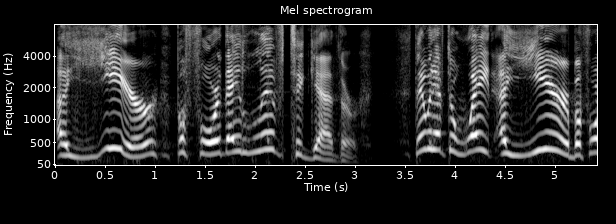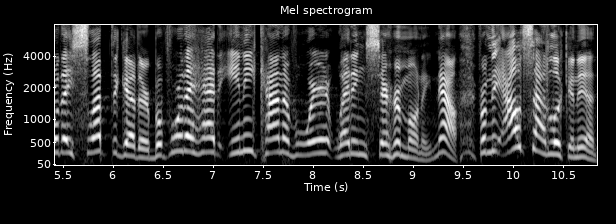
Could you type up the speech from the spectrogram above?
a year before they lived together. They would have to wait a year before they slept together, before they had any kind of wedding ceremony. Now, from the outside looking in,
